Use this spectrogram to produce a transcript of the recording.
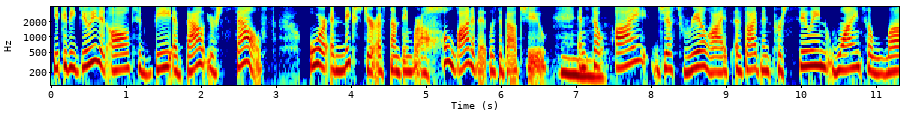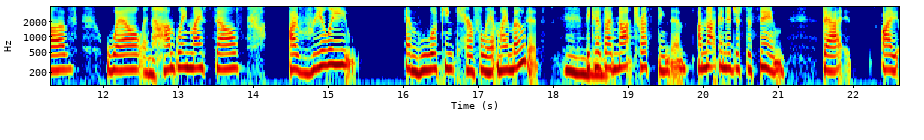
You could be doing it all to be about yourself or a mixture of something where a whole lot of it was about you. Mm. And so I just realized as I've been pursuing wanting to love well and humbling myself, I really am looking carefully at my motives mm. because I'm not trusting them. I'm not going to just assume that I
